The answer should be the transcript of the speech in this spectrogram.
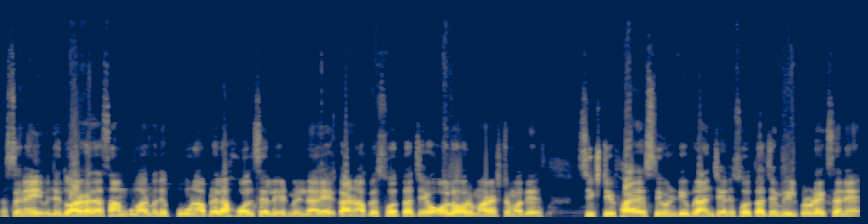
असं नाही म्हणजे द्वारकादास सामकुमारमध्ये पूर्ण आपल्याला होलसेल रेट मिळणार आहे. कारण आपल्या स्वतःचे ऑल ओव्हर महाराष्ट्रामध्ये सिक्स्टी फाय सेवन्टी ब्रांच आणि स्वतःचे मिल प्रोडक्शन आहे.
